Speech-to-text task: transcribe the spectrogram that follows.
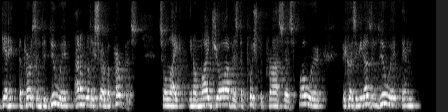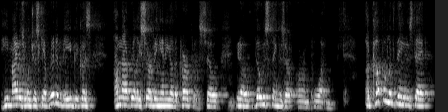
get the person to do it, I don't really serve a purpose. So, like, you know, my job is to push the process forward because if he doesn't do it, then he might as well just get rid of me because I'm not really serving any other purpose. So, mm. you know, those things are, are important. A couple of things that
